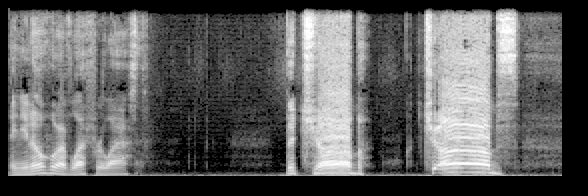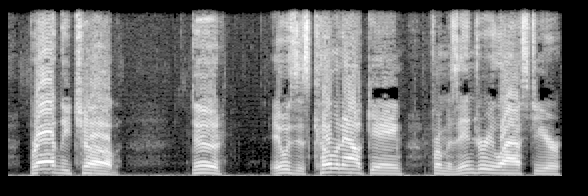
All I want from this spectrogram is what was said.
And you know who I've left for last? The Chubb. Chubbs. Bradley Chubb. Dude, it was his coming out game from his injury last year,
